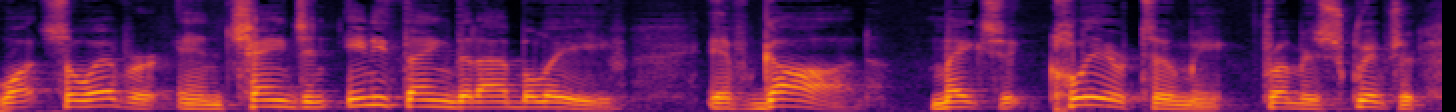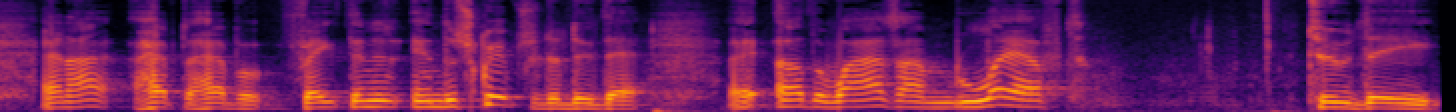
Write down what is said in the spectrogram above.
whatsoever in changing anything that I believe if God makes it clear to me from His Scripture. And I have to have a faith in, in the Scripture to do that. Uh, otherwise, I'm left to the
